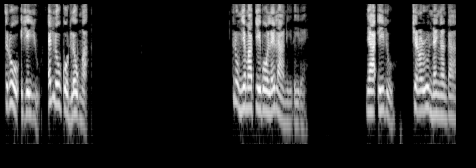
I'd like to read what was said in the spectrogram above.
သူတို့အရေးယူအဲ့လိုကိုလုံးမှသူတို့မြန်မာပြည်ပေါ်လဲလာနေသေးတယ်ညာအေးလို့ ကျွန်တော်တို့နိုင်ငံသား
